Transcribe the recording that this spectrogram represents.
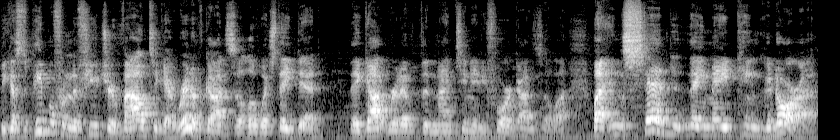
because the people from the future vowed to get rid of Godzilla, which they did. They got rid of the 1984 Godzilla. But instead, they made King Ghidorah,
